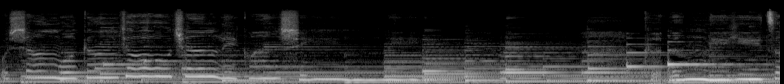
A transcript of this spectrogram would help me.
我想我更有权利关心你，可能你已走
